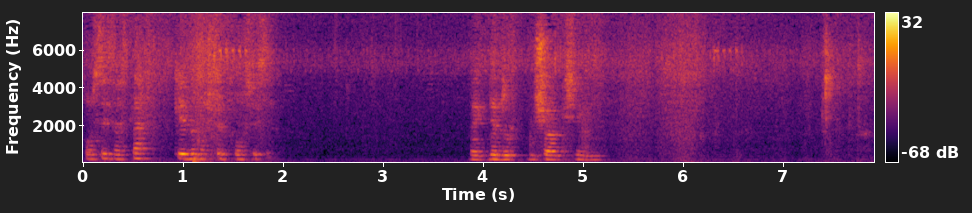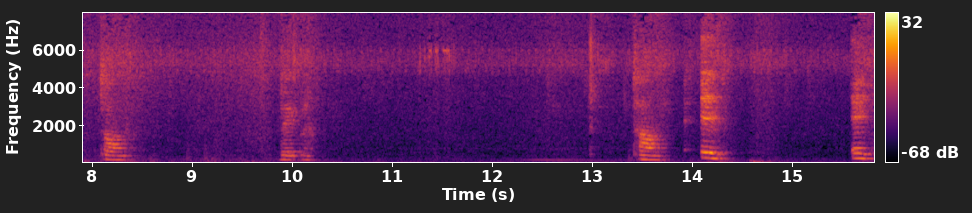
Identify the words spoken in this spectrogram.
Son ses aç lan. Kendim açacağım son sesi. Bekle dur. Bu şarkı şey değil. Tamam. Bekle. Tamam. El. El.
